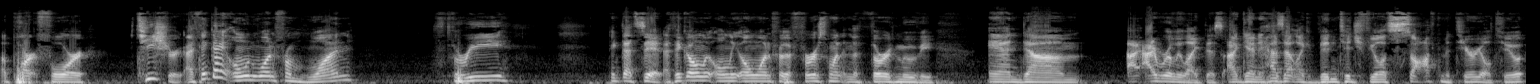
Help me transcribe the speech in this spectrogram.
a part four t-shirt. I think I own one from one, three, I think that's it. I think I only, only own one for the first one and the third movie. And um, I, I really like this. Again, it has that like vintage feel. It's soft material too,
